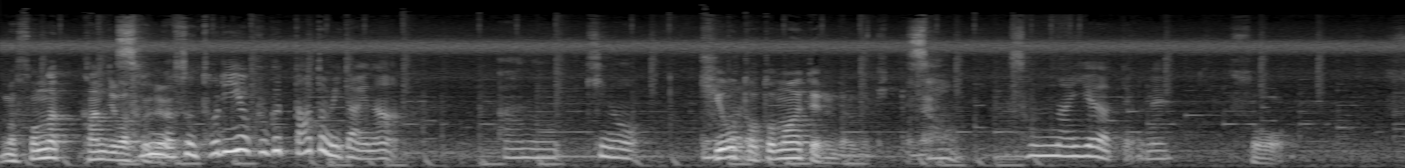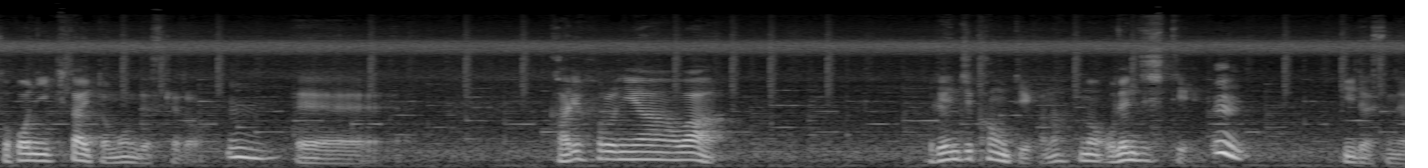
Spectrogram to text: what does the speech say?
うん。まあ、そんな感じはする。そんなその鳥居をくぐった後みたいなあの木の気を整えてるんだよねきっとうそう。ねそんな家だったよね。そう。そこに行きたいと思うんですけど、うん。えーカリフォルニアはオレンジカウンティーかな？のオレンジシティ。うん。にですね、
